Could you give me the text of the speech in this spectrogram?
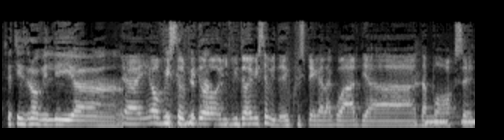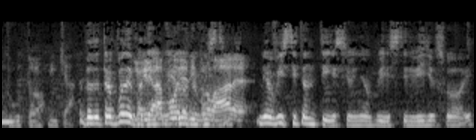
se ti trovi lì a... Eh, io ho visto il video, il video, hai visto il video in cui spiega la guardia da box e tutto, minchia. Da- Tra un po' ne Mi parliamo. voglia io di ho visti- provare. ne ho visti tantissimi, ne ho visti di video suoi.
